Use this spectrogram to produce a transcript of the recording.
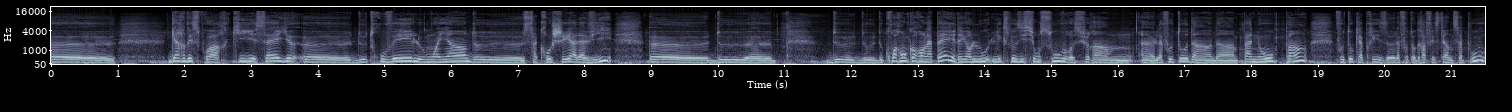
euh, gardent espoir, qui essayent euh, de trouver le moyen de s'accrocher à la vie, de de, croire encore en la paix. Et d'ailleurs, l'exposition s'ouvre sur un, la photo d'un panneau peint, photo qu'a prise la photographe Esther Sapou,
